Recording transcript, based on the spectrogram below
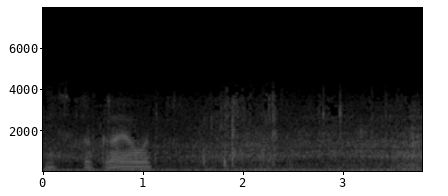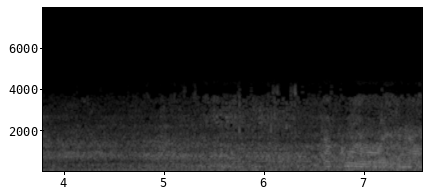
Вот такая вот. Такую возьмем.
